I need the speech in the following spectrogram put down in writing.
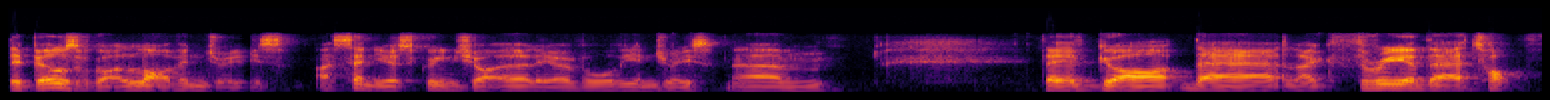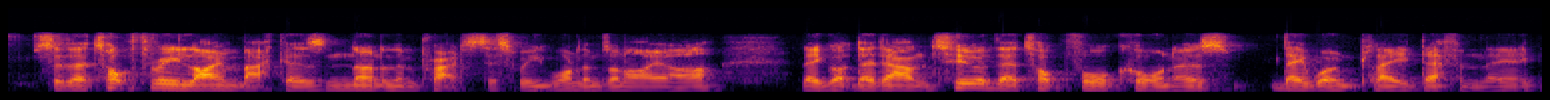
the Bills have got a lot of injuries. I sent you a screenshot earlier of all the injuries. Um, they've got their like three of their top, so their top three linebackers. None of them practice this week. One of them's on IR. They got they're down two of their top four corners. They won't play definitely.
